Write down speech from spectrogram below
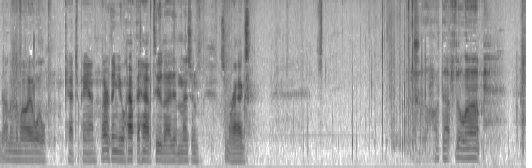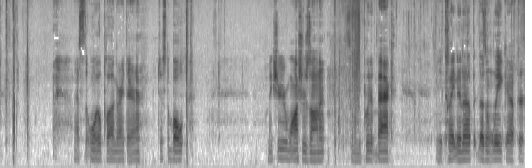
Down into my oil catch pan. Another thing you'll have to have too that I didn't mention, some rags. So let that fill up. That's the oil plug right there. Just a bolt. Make sure your washer's on it. So when you put it back, you tighten it up, it doesn't leak after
